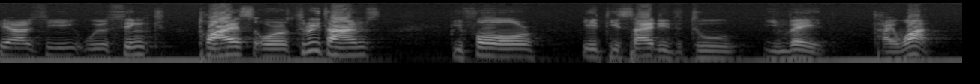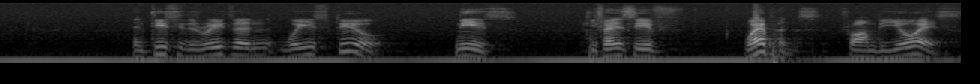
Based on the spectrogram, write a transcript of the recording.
PRC will think twice or three times before it decided to invade Taiwan. And this is the reason we still need defensive weapons from the U.S.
